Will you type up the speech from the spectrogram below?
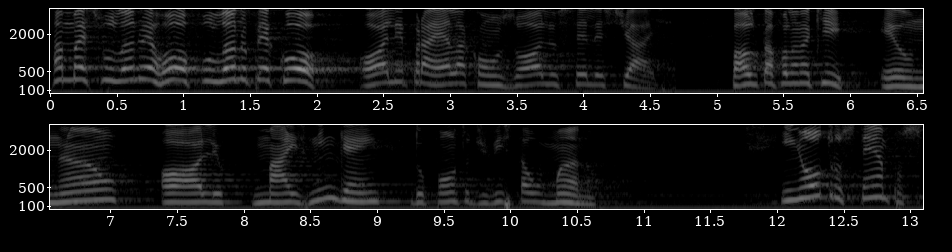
Ah, mas Fulano errou, Fulano pecou. Olhe para ela com os olhos celestiais. Paulo está falando aqui: eu não olho mais ninguém do ponto de vista humano. Em outros tempos,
